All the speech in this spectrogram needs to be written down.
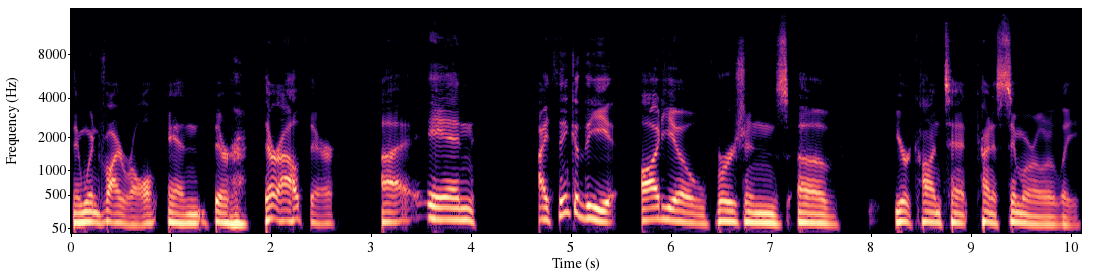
They went viral, and they're they're out there. Uh, and I think of the audio versions of your content kind of similarly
